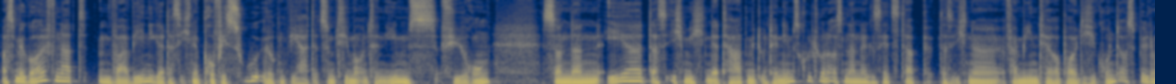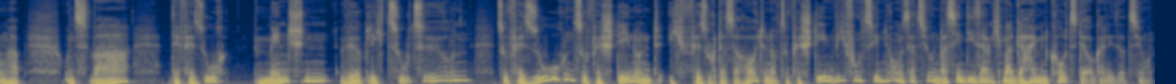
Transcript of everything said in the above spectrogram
Was mir geholfen hat, war weniger, dass ich eine Professur irgendwie hatte zum Thema Unternehmensführung, sondern eher, dass ich mich in der Tat mit Unternehmenskulturen auseinandergesetzt habe, dass ich eine familientherapeutische Grundausbildung habe. Und zwar der Versuch, Menschen wirklich zuzuhören, zu versuchen, zu verstehen, und ich versuche das ja heute noch, zu verstehen, wie funktioniert eine Organisation, was sind die, sage ich mal, geheimen Codes der Organisation.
